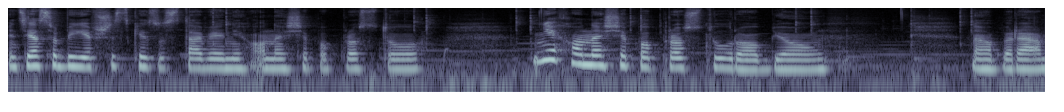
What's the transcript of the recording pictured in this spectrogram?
Więc ja sobie je wszystkie zostawię, niech one się po prostu, niech one się po prostu robią. Dobra.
